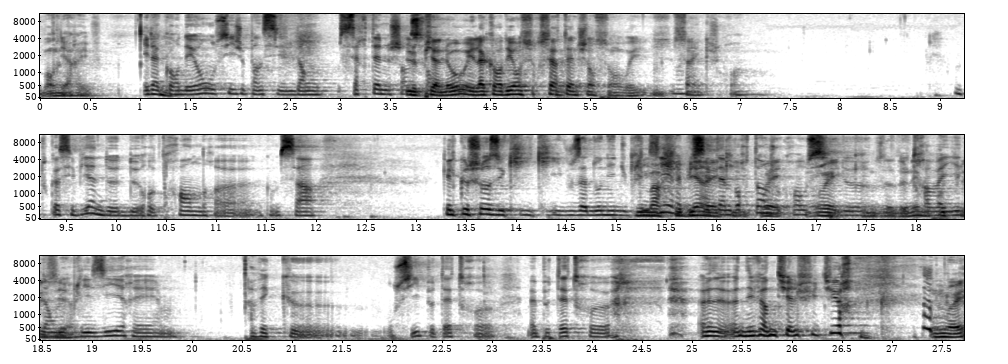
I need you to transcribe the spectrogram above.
bon, on y arrive. Et l'accordéon aussi, je pense, c'est dans certaines chansons. Le piano et l'accordéon sur certaines chansons, oui, cinq, je crois. En tout cas, c'est bien de, de reprendre comme ça quelque chose qui, qui vous a donné du plaisir. Et puis c'est qui- important, je crois aussi, oui, de, travailler dans le plaisir. et euh, avec euh, aussi peut-être euh, ben, peut-être euh, un, un éventuel futur. oui.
